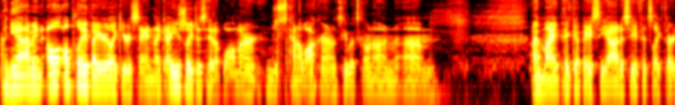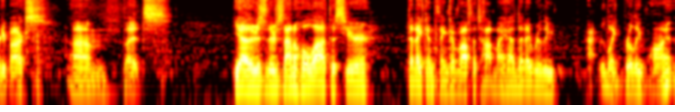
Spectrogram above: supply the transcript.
and yeah, I mean, I'll, I'll play it by ear, like you were saying. Like I usually just hit up Walmart and just kind of walk around and see what's going on. Um, I might pick up AC Odyssey if it's like thirty bucks. Um, but yeah, there's there's not a whole lot this year that I can think of off the top of my head that I really like really want.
